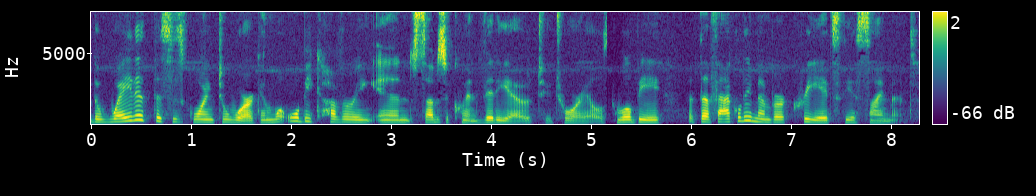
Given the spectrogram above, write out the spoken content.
the way that this is going to work and what we'll be covering in subsequent video tutorials will be that the faculty member creates the assignment.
